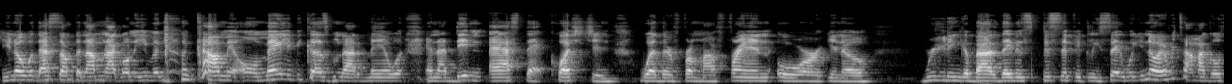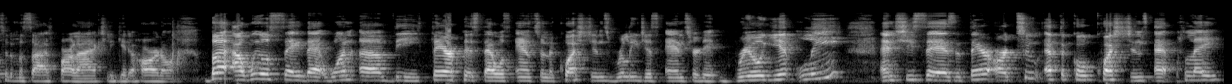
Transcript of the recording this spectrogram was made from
You know what? That's something I'm not going to even comment on, mainly because I'm not a man, and I didn't ask that question, whether from my friend or, you know, reading about it, they didn't specifically say, well, you know, every time I go to the massage parlor, I actually get a hard on. But I will say that one of the therapists that was answering the questions really just answered it brilliantly. And she says that there are two ethical questions at play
